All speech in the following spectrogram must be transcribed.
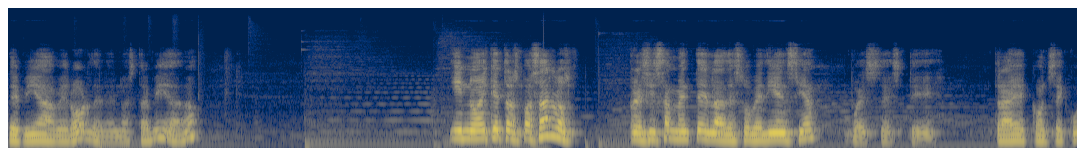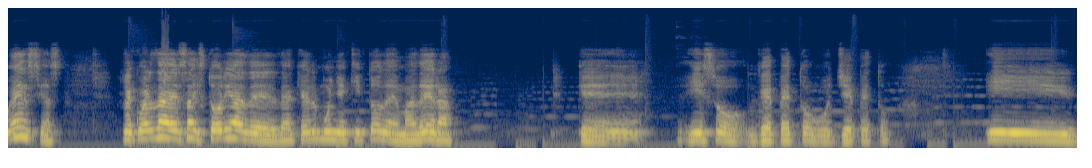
debía haber orden en nuestra vida, ¿no? Y no hay que traspasarlos. Precisamente la desobediencia, pues, este, trae consecuencias. Recuerda esa historia de, aquel muñequito de madera que hizo Gepeto o Jepeto y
